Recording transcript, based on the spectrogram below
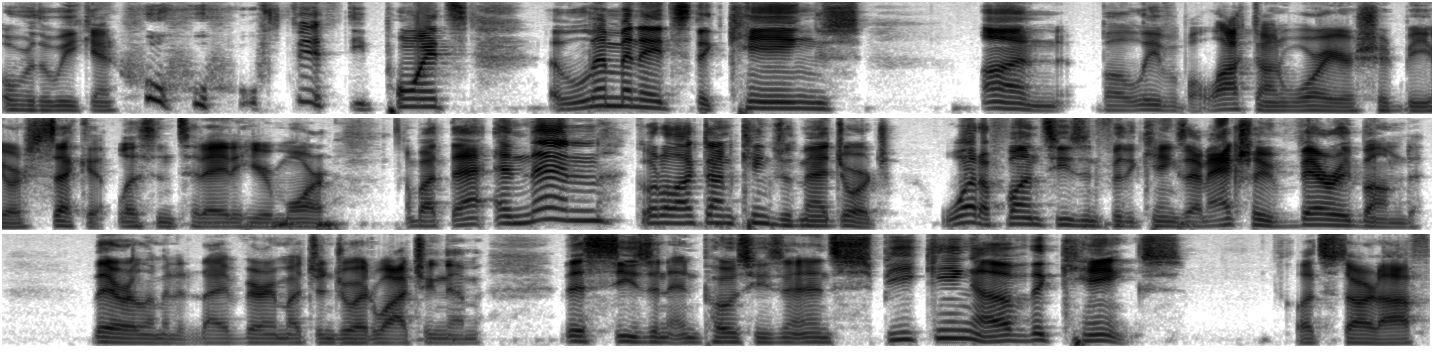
over the weekend. 50 points, eliminates the Kings. Unbelievable. Locked On Warriors should be your second listen today to hear more about that. And then go to Locked On Kings with Matt George. What a fun season for the Kings. I'm actually very bummed they're limited. I very much enjoyed watching them this season and postseason. And speaking of the Kings, let's start off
